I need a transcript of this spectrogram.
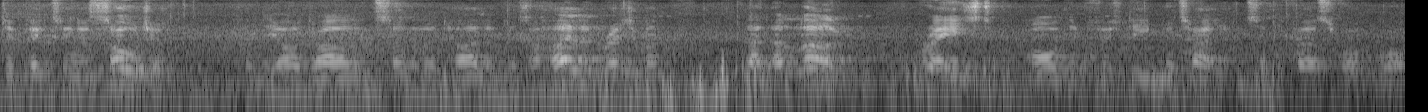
depicting a soldier from the Argyll and Sutherland Highlanders, a Highland regiment that alone raised more than 15 battalions in the First World War.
